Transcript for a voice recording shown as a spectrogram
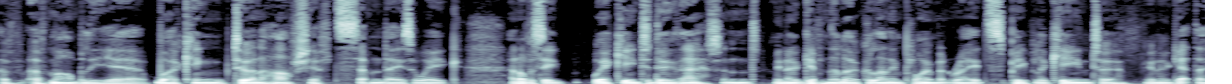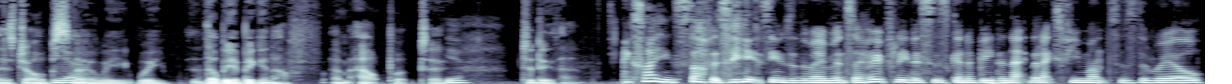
of, of marble a year, working two and a half shifts, seven days a week. And obviously, we're keen to do that. And you know, given the local unemployment rates, people are keen to you know get those jobs. Yeah. So we, we there'll be a big enough um, output to yeah. to do that exciting stuff as it seems at the moment. So hopefully this is going to be the next the next few months is the real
